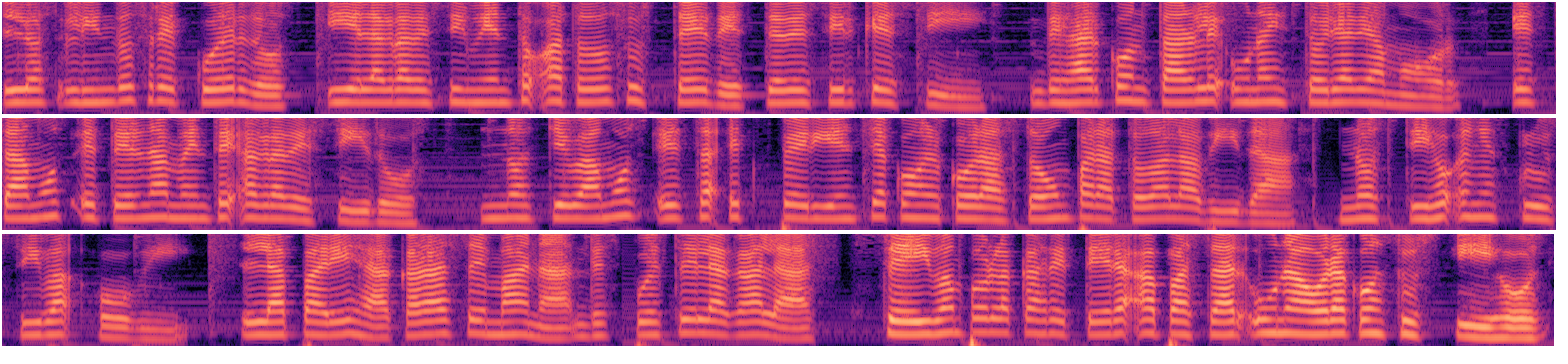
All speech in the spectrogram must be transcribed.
los lindos recuerdos y el agradecimiento a todos ustedes de decir que sí, dejar contarle una historia de amor. Estamos eternamente agradecidos. Nos llevamos esta experiencia con el corazón para toda la vida, nos dijo en exclusiva Obi. La pareja cada semana después de la gala se iban por la carretera a pasar una hora con sus hijos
